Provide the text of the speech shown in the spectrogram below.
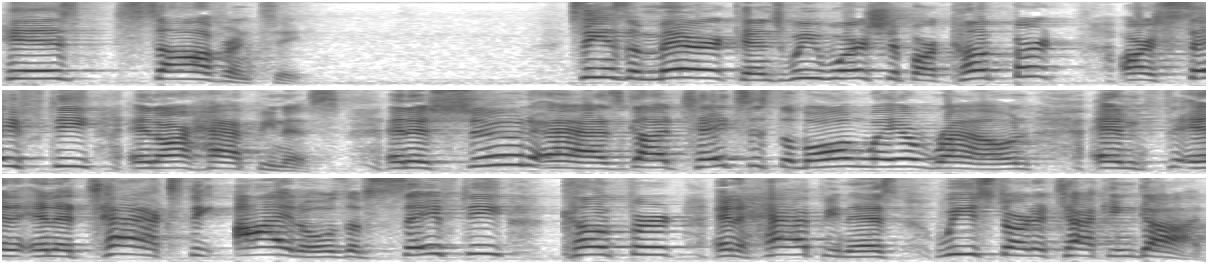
His sovereignty. See, as Americans, we worship our comfort, our safety, and our happiness. And as soon as God takes us the long way around and, and, and, attacks the idols of safety, comfort, and happiness, we start attacking God.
